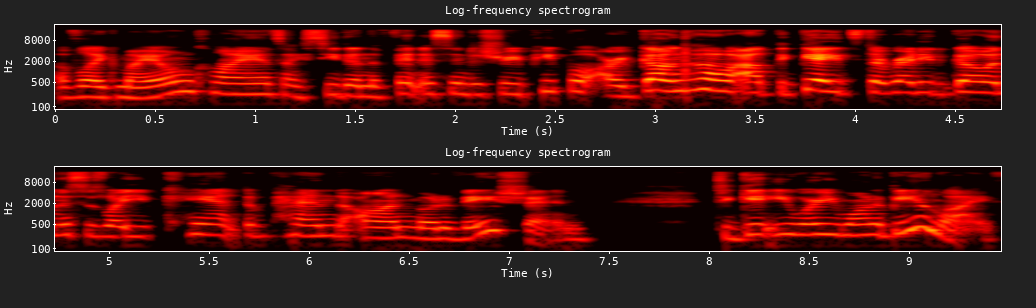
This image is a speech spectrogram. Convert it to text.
of like my own clients. I see it in the fitness industry. People are gung ho out the gates, they're ready to go, and this is why you can't depend on motivation to get you where you want to be in life.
